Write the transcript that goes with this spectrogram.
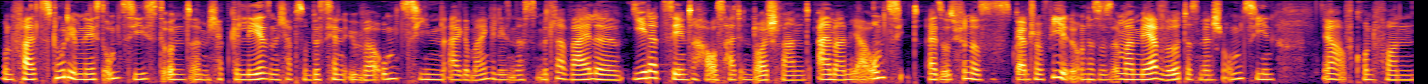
Und falls du demnächst umziehst, und ähm, ich habe gelesen, ich habe so ein bisschen über Umziehen allgemein gelesen, dass mittlerweile jeder zehnte Haushalt in Deutschland einmal im Jahr umzieht. Also ich finde, das ist ganz schön viel und dass es immer mehr wird, dass Menschen umziehen, ja, aufgrund von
